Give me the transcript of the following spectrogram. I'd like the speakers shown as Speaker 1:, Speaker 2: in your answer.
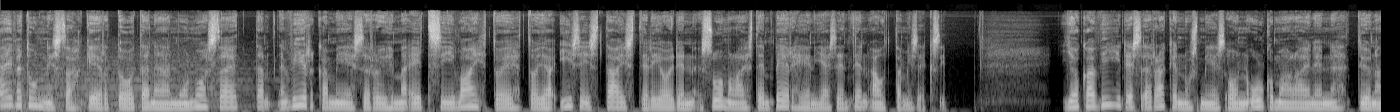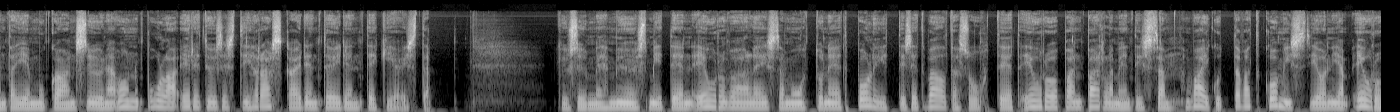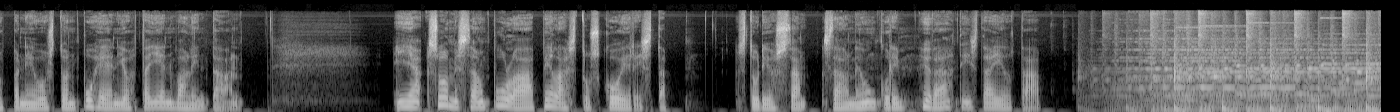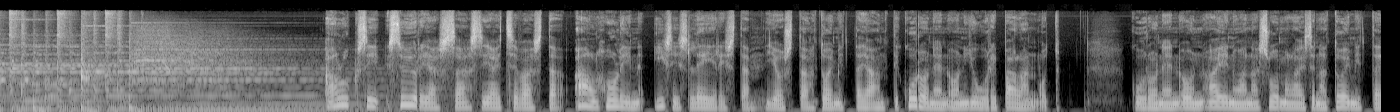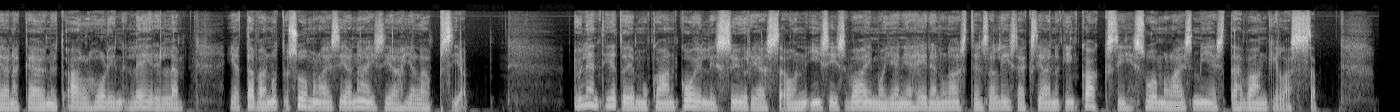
Speaker 1: Päivä tunnissa kertoo tänään muun muassa, että virkamiesryhmä etsii vaihtoehtoja ISIS-taistelijoiden suomalaisten perheenjäsenten auttamiseksi. Joka viides rakennusmies on ulkomaalainen työnantajien mukaan syynä on pula erityisesti raskaiden töiden tekijöistä. Kysymme myös, miten eurovaaleissa muuttuneet poliittiset valtasuhteet Euroopan parlamentissa vaikuttavat komission ja Eurooppa-neuvoston puheenjohtajien valintaan. Ja Suomessa on pulaa pelastuskoirista. Studiossa Salme Unkuri, hyvää tiistai-iltaa. Aluksi Syyriassa sijaitsevasta Al-Holin ISIS-leiristä, josta toimittaja Antti Kuronen on juuri palannut. Kuronen on ainoana suomalaisena toimittajana käynyt Al-Holin leirillä ja tavannut suomalaisia naisia ja lapsia. Ylen tietojen mukaan Koillis Syyriassa on ISIS-vaimojen ja heidän lastensa lisäksi ainakin kaksi suomalaismiestä vankilassa.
